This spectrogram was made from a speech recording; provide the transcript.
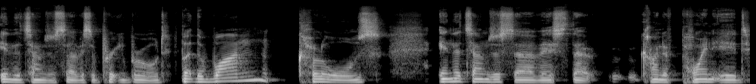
in the terms of service are pretty broad. But the one clause in the terms of service that kind of pointed,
